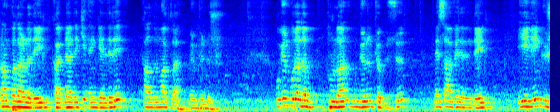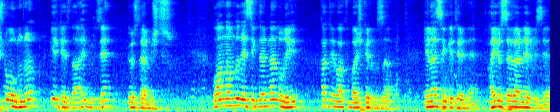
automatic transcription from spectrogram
rampalarla değil, kalplerdeki engelleri kaldırmakla mümkündür. Bugün burada kurulan bu gönül köprüsü mesafelerin değil, iyiliğin güçlü olduğunu bir kez daha hepimize göstermiştir. Bu anlamlı desteklerinden dolayı Kadri Vakfı Başkanımıza, Genel Sekreterine, hayırseverlerimize,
